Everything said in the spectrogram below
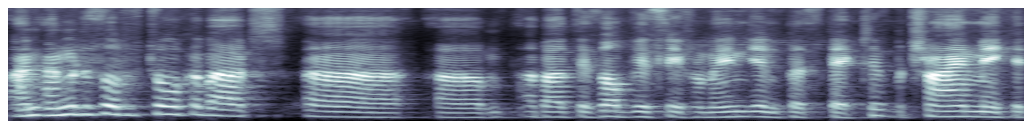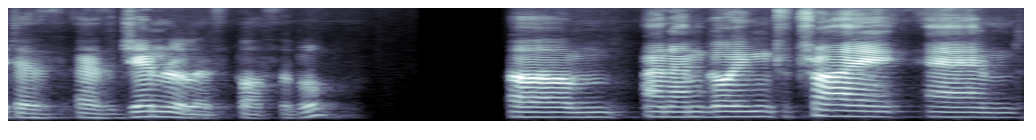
I'm, I'm going to sort of talk about uh, um, about this obviously from an Indian perspective, but try and make it as as general as possible. Um, and I'm going to try and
